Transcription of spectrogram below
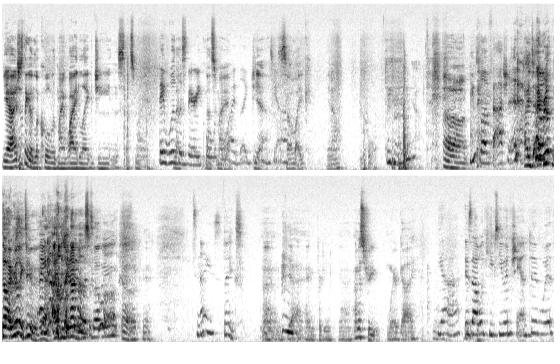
Yeah, I just think it would look cool with my wide leg jeans. That's my They would look very cool with my- wide leg jeans. Yeah. So like, you know, cool. Mhm. Um, You love fashion. I, I really no, I really do. I Yeah. know, did you not know, notice it's about cool. me? Oh, okay. It's nice. Thanks. Um, yeah, I'm pretty. Yeah, I'm a streetwear guy. Yeah. Is that what keeps you enchanted with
